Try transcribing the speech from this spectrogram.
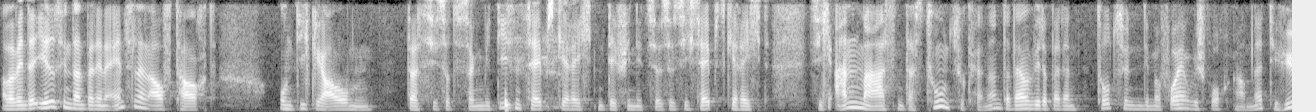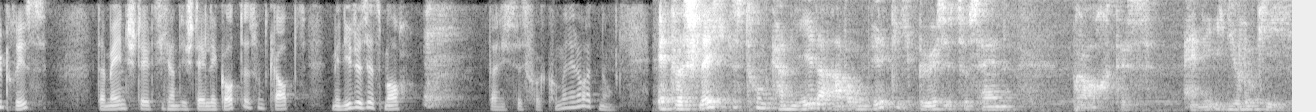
Aber wenn der Irrsinn dann bei den Einzelnen auftaucht und die glauben, dass sie sozusagen mit diesen selbstgerechten Definitionen, also sich selbstgerecht, sich anmaßen, das tun zu können, da wären wir wieder bei den Todsünden, die wir vorher gesprochen haben, nicht? die Hybris, der Mensch stellt sich an die Stelle Gottes und glaubt, wenn ich das jetzt mache, dann ist das vollkommen in Ordnung. Etwas Schlechtes tun kann jeder, aber um wirklich böse zu sein, braucht es eine Ideologie.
